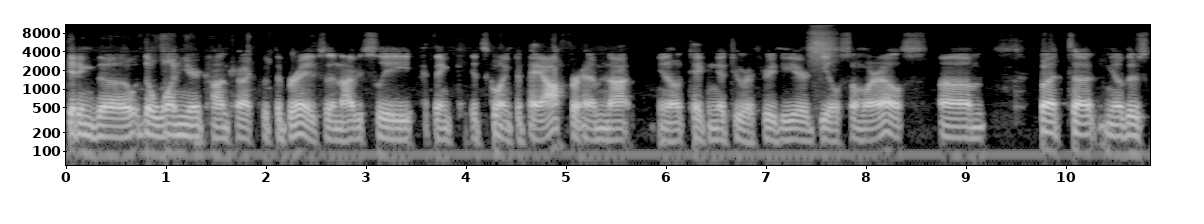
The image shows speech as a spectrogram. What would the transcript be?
getting the the one year contract with the Braves, and obviously I think it's going to pay off for him, not you know taking a two or three year deal somewhere else. Um, but uh, you know there's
